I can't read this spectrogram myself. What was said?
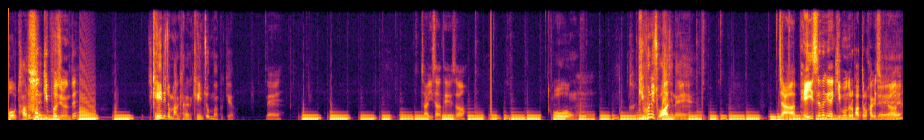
어 다른데 훅 깊어지는데? 개인이 좀 많긴 하네. 개인 좀만 볼게요. 네. 자 이 상태에서 오 음. 기분이 좋아지네. 자 베이스는 그냥 기본으로 받도록 하겠습니다. 네.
